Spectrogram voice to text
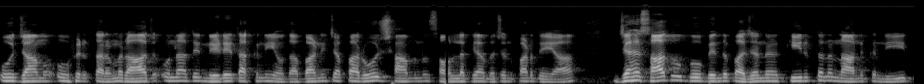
ਉਹ ਜਮ, ਉਹ ਫਿਰ ਧਰਮ ਰਾਜ ਉਹਨਾਂ ਦੇ ਨੇੜੇ ਤੱਕ ਨਹੀਂ ਆਉਂਦਾ। ਬਾਣੀ ਚ ਆਪਾਂ ਰੋਜ਼ ਸ਼ਾਮ ਨੂੰ ਸੌਣ ਲੱਗਿਆ ਵਚਨ ਪੜ੍ਹਦੇ ਆ ਜਹ ਸਾਧੂ ਗੋਬਿੰਦ ਭਜਨ, ਕੀਰਤਨ ਨਾਨਕ ਨੀਤ,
